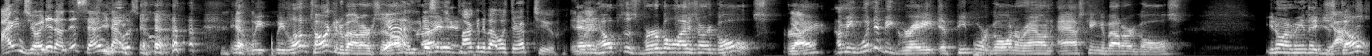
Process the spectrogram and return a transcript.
I enjoyed it on this end. That was cool. yeah, we, we love talking about ourselves. Yeah, who doesn't right? love talking about what they're up to? And life? it helps us verbalize our goals, right? Yeah. I mean, wouldn't it be great if people were going around asking about our goals? You know what I mean? They just Yeah. don't.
